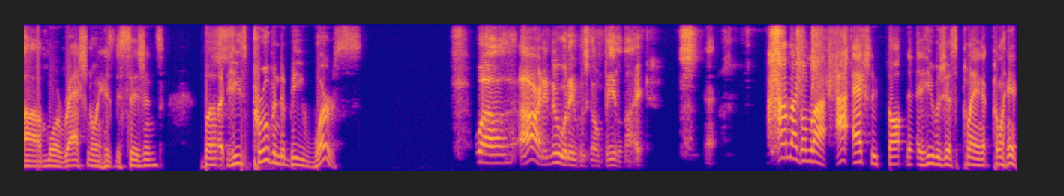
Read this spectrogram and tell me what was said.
uh, more rational in his decisions. But he's proven to be worse. well, I already knew what he was going to be like. I'm not gonna lie. I actually thought that he was just playing, playing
